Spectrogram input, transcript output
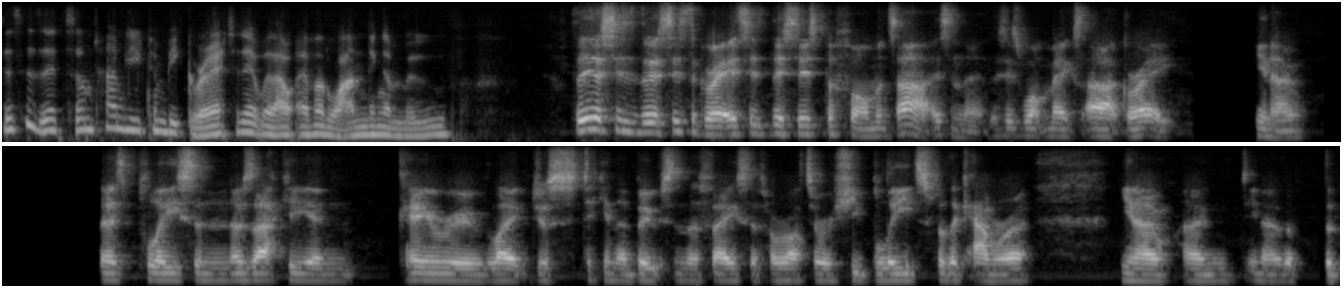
This is it. Sometimes you can be great at it without ever landing a move. This is this is the great. This is this is performance art, isn't it? This is what makes art great. You know, there's Police and Ozaki and Kaoru like just sticking their boots in the face of Hirota as she bleeds for the camera, you know, and you know the, the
